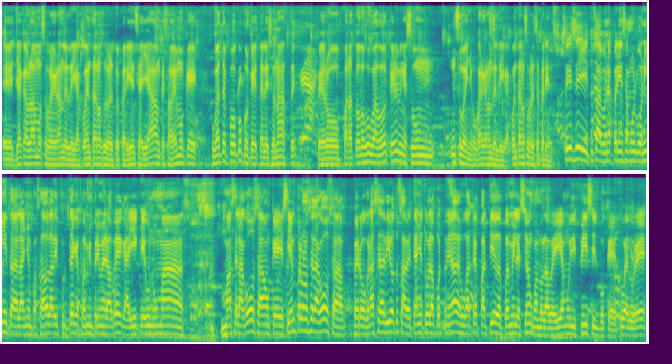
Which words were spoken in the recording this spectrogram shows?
Eh, ya que hablamos sobre grandes ligas, cuéntanos sobre tu experiencia allá, aunque sabemos que jugaste poco porque te lesionaste, pero para todo jugador, Kelvin, es un, un sueño jugar grandes ligas. Cuéntanos sobre esa experiencia. Sí, sí, tú sabes, una experiencia muy bonita. El año pasado la disfruté, que fue mi primera vez. Ahí es que uno más, más se la goza, aunque siempre uno se la goza. Pero gracias a Dios, tú sabes, este año tuve la oportunidad de jugar tres partidos después de mi lesión, cuando la veía muy difícil, porque tuve, duré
